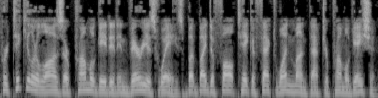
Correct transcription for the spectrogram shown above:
Particular laws are promulgated in various ways but by default take effect one month after promulgation.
